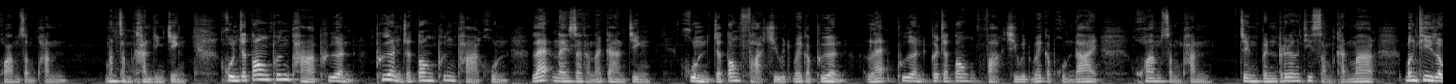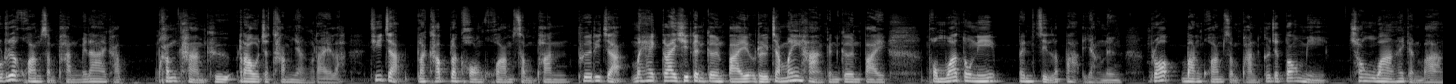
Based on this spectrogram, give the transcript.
ความสัมพันธ์ มันสำคัญจริง ๆ คุณจะต้องพึ่งพาเพื่อน เพื่อนจะต้องพึ่งพาคุณ และในสถานการณ์จริง คุณจะต้องฝากชีวิตไว้กับเพื่อน และเพื่อนก็จะต้องฝากชีวิตไว้กับคุณได้ ความสัมพันธ์จึงเป็นเรื่องที่สำคัญมาก บางทีเราเลือกความสัมพันธ์ไม่ได้ครับคำถามคือเราจะทำอย่างไรล่ะ ที่จะประคับประคองความสัมพันธ์ เพื่อที่จะไม่ให้ใกล้ชิดกันเกินไป หรือจะไม่ห่างกันเกินไป ผมว่าตรงนี้เป็นศิลปะอย่างหนึ่งเพราะบางความสัมพันธ์ก็จะต้องมีช่องว่างให้กันบ้าง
